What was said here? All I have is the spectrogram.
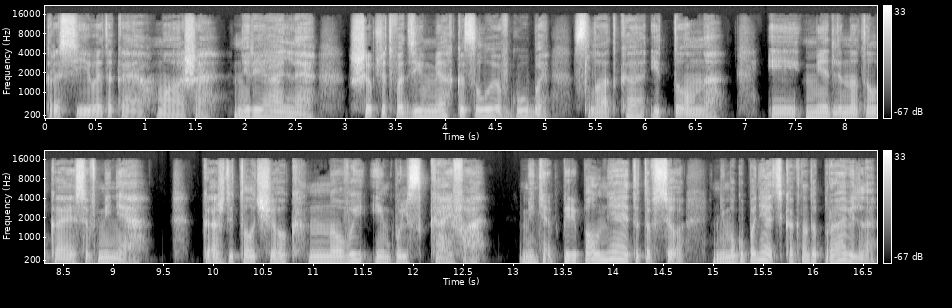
Красивая такая Маша, нереальная, шепчет Вадим, мягко целуя в губы, сладко и томно, и медленно толкаясь в меня. Каждый толчок – новый импульс кайфа. Меня переполняет это все. Не могу понять, как надо правильно,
